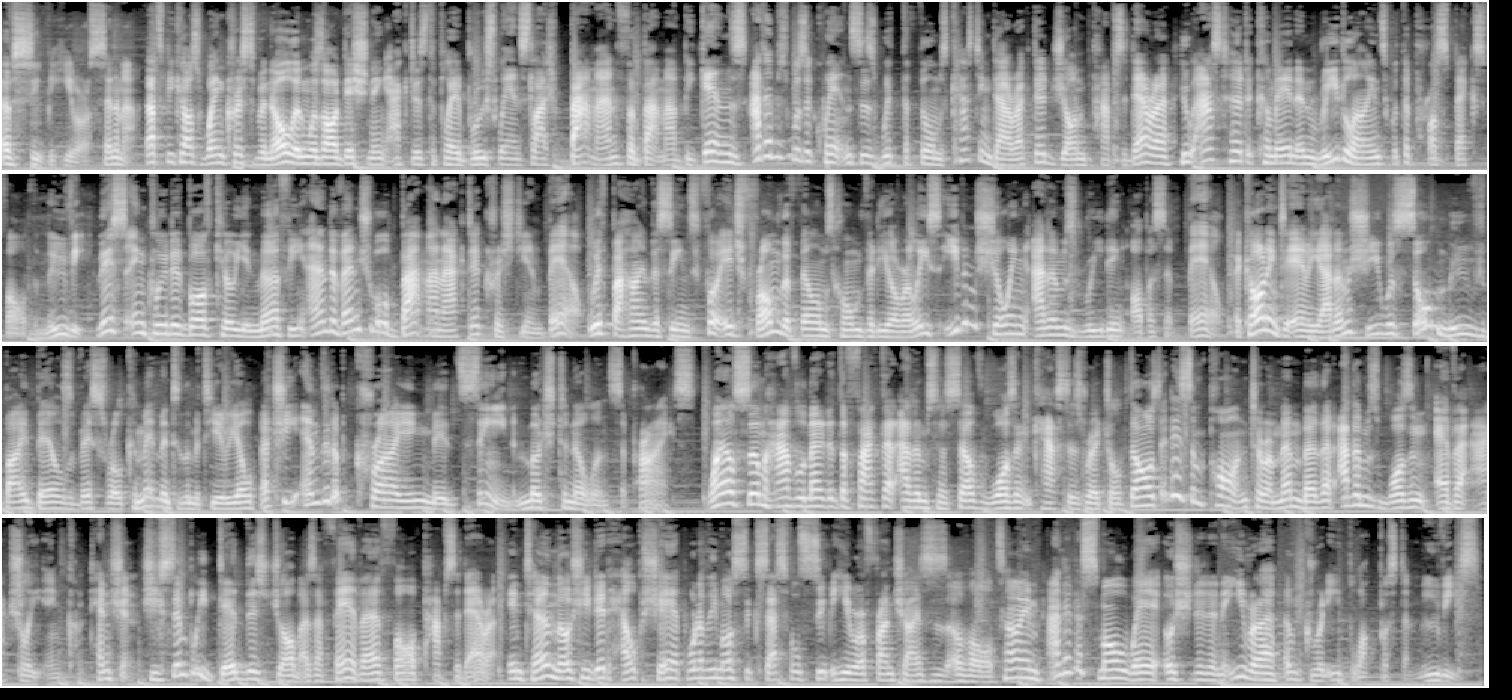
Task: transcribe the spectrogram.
of superhero cinema. That's because when Christopher Nolan was auditioning actors to play Bruce Wayne slash Batman for Batman Begins, Adams was acquaintances with the film's casting director, John Papsidera, who asked her to come in and read lines with the prospects for the movie. This included both Cillian Murphy and eventual Batman actor Christian Bale, with behind the scenes footage from the film's home video release even showing Adams reading opposite Bale. According to Amy Adams, she was so moved by Bale's visceral commitment to the material that she ended up crying mid scene, much to Nolan's surprise. While some have lamented the fact that Adams herself wasn't cast as Rachel Dawes, it is important to remember that Adams wasn't ever actually in contention. She simply did this job as a favor for Papsidera. In turn, though, she did help shape one of the most successful superhero franchises of all time, and in a small way ushered in an era of gritty blockbuster movies.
